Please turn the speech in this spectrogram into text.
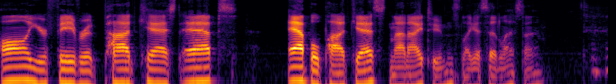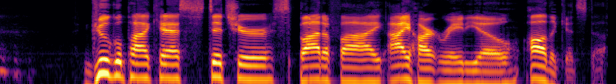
all your favorite podcast apps Apple Podcasts, not iTunes, like I said last time. Google Podcasts, Stitcher, Spotify, iHeartRadio, all the good stuff.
